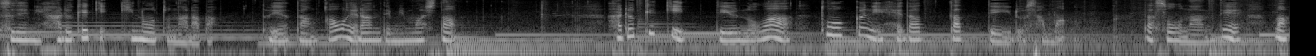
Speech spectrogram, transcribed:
すでに春けき昨日とならば」という短歌を選んでみました。春けきっていうのは遠くに隔たっている様だそうなんでまあ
